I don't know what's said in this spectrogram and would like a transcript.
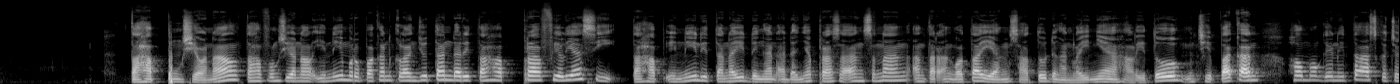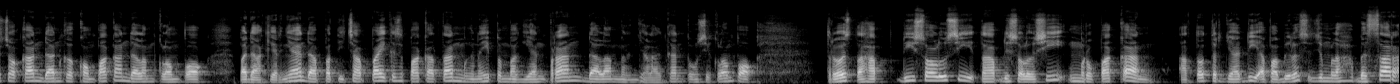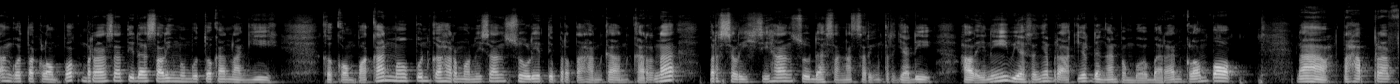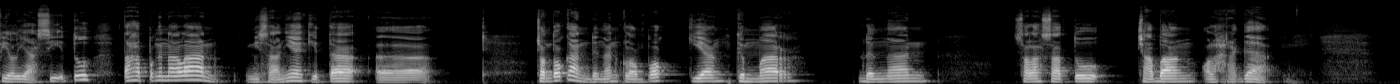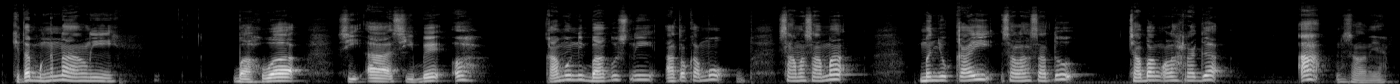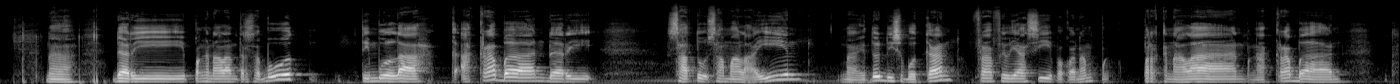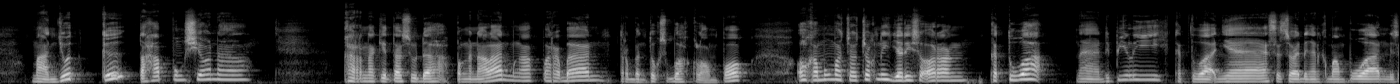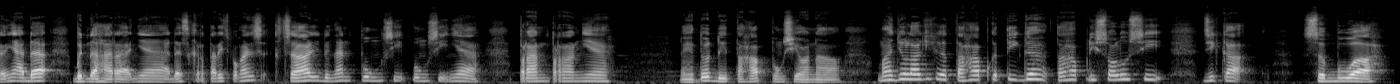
Tahap fungsional, tahap fungsional ini merupakan kelanjutan dari tahap prafiliasi. Tahap ini ditandai dengan adanya perasaan senang antar anggota yang satu dengan lainnya. Hal itu menciptakan homogenitas, kecocokan, dan kekompakan dalam kelompok. Pada akhirnya dapat dicapai kesepakatan mengenai pembagian peran dalam menjalankan fungsi kelompok. Terus tahap disolusi. Tahap disolusi merupakan atau terjadi apabila sejumlah besar anggota kelompok merasa tidak saling membutuhkan lagi. Kekompakan maupun keharmonisan sulit dipertahankan karena perselisihan sudah sangat sering terjadi. Hal ini biasanya berakhir dengan pembubaran kelompok. Nah, tahap prafiliasi itu tahap pengenalan. Misalnya kita eh, contohkan dengan kelompok yang gemar dengan salah satu cabang olahraga kita mengenal nih bahwa si A, si B, oh kamu nih bagus nih atau kamu sama-sama menyukai salah satu cabang olahraga A misalnya. Nah, dari pengenalan tersebut timbullah keakraban dari satu sama lain. Nah, itu disebutkan frafiliasi, pokoknya perkenalan, pengakraban. Lanjut ke tahap fungsional. Karena kita sudah pengenalan, mengakraban, terbentuk sebuah kelompok. Oh, kamu mah cocok nih jadi seorang ketua. Nah, dipilih ketuanya sesuai dengan kemampuan. Misalnya ada bendaharanya, ada sekretaris, pokoknya sesuai dengan fungsi-fungsinya, peran-perannya. Nah, itu di tahap fungsional. Maju lagi ke tahap ketiga, tahap disolusi. Jika sebuah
